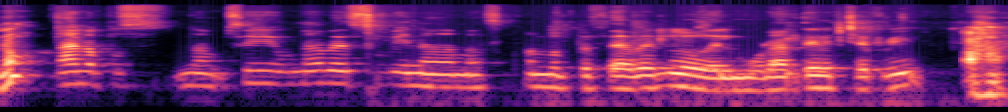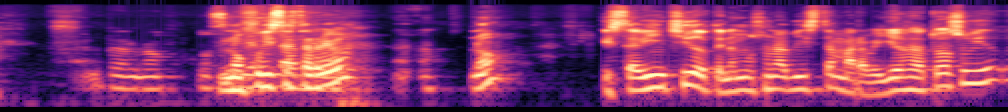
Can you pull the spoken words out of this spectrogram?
No. Ah, no, pues no, sí, una vez subí nada más cuando empecé a ver lo del mural de Cherlin. Ajá. Pero no. ¿No subí fuiste hasta arriba? Ah. ¿No? Está bien chido, tenemos una vista maravillosa. ¿Tú has subido?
